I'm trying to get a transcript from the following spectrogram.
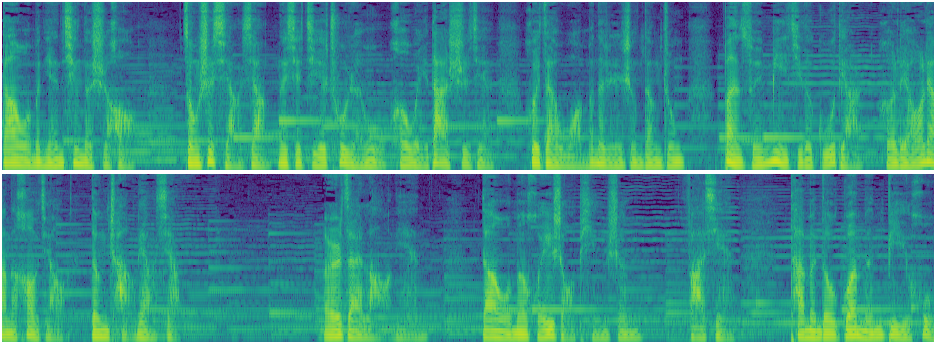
当我们年轻的时候，总是想象那些杰出人物和伟大事件会在我们的人生当中，伴随密集的鼓点和嘹亮的号角登场亮相。而在老年，当我们回首平生，发现他们都关门闭户，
